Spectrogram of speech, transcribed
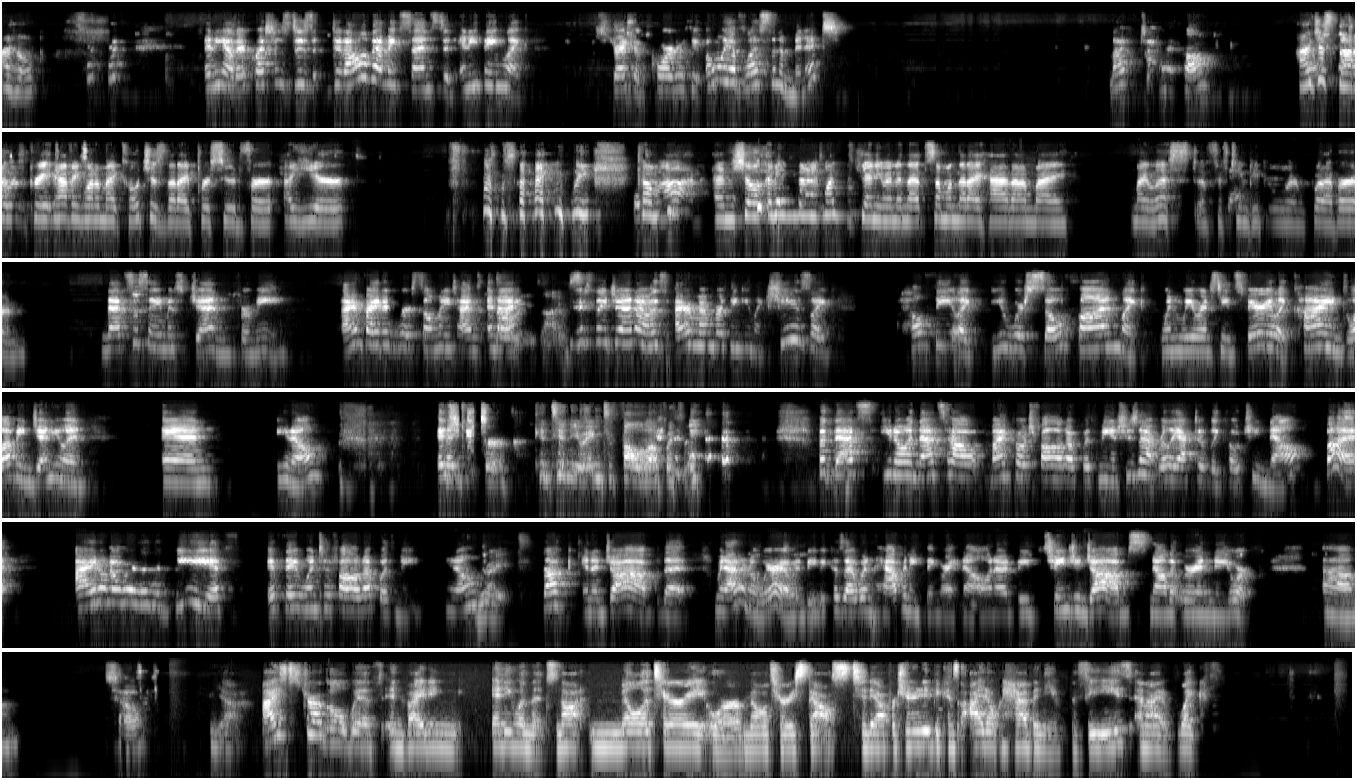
I hope. Any other questions? Does Did all of that make sense? Did anything like strike a chord with you? Oh, we have less than a minute left. Call. I just thought it was great having one of my coaches that I pursued for a year finally come on and show. I mean, that was genuine, and that's someone that I had on my my list of 15 people or whatever. And That's the same as Jen for me. I invited her so many times, and so I times. seriously, Jen, I was. I remember thinking like she's like healthy. Like you were so fun. Like when we were in Steeds Ferry, like kind, loving, genuine, and you know, it's Thank you for continuing to follow up with me. but that's you know and that's how my coach followed up with me and she's not really actively coaching now but i don't know where I would be if if they went to followed up with me you know right. stuck in a job that i mean i don't know where i would be because i wouldn't have anything right now and i'd be changing jobs now that we're in new york um, so Yeah. I struggle with inviting anyone that's not military or military spouse to the opportunity because I don't have any of the fees and I like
